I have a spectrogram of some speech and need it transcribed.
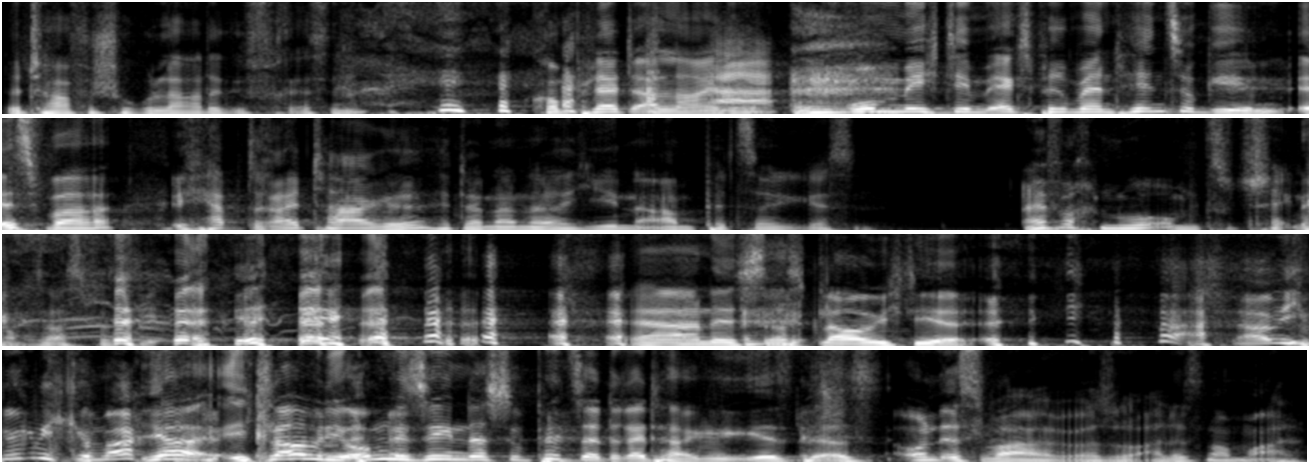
eine Tafel Schokolade gefressen, komplett alleine, um mich dem Experiment hinzugeben. Es war, Ich habe drei Tage hintereinander jeden Abend Pizza gegessen. Einfach nur, um zu checken, ob was passiert. Ernest, das glaube ich dir. habe ich wirklich gemacht. Ja, ich glaube dir ungesehen, dass du Pizza drei Tage gegessen hast. Und es war also alles normal.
